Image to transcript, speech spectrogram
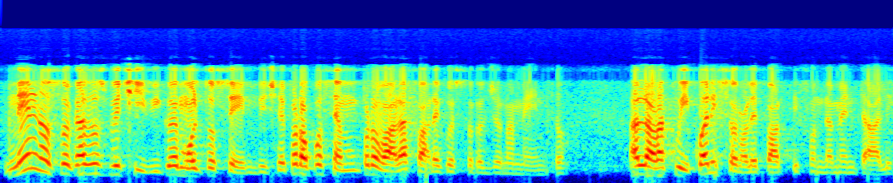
Nel nostro caso specifico è molto semplice, però possiamo provare a fare questo ragionamento. Allora qui quali sono le parti fondamentali?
